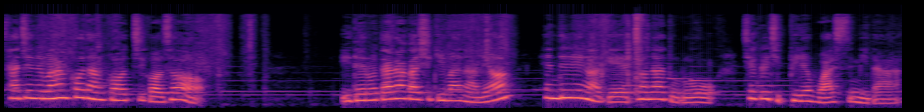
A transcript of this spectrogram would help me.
사진으로 한 컷 한 컷 찍어서 이대로 따라가시기만 하면 핸들링하게 편하도록 책을 집필해 보았습니다.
